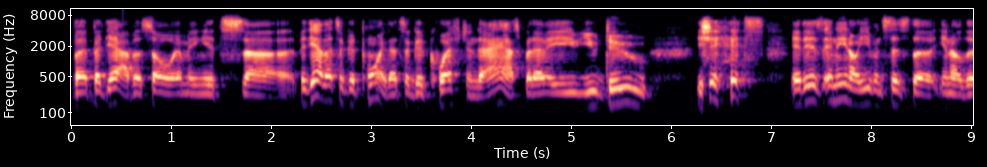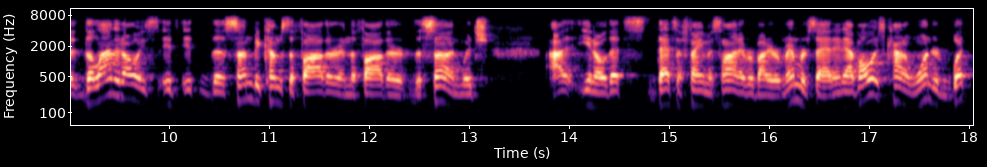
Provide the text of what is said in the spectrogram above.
But but yeah, but so I mean, it's uh, but yeah, that's a good point. That's a good question to ask. But I mean, you, you do. It's it is, and you know, even says the you know the the line that always it, it the son becomes the father and the father the son, which I, you know, that's that's a famous line. Everybody remembers that, and I've always kind of wondered what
